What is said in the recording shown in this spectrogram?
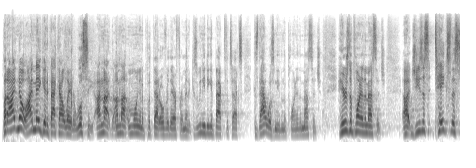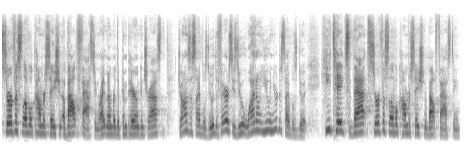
But I know I may get it back out later. We'll see. I'm not, I'm not, I'm only going to put that over there for a minute because we need to get back to the text because that wasn't even the point of the message. Here's the point of the message uh, Jesus takes this surface level conversation about fasting, right? Remember the compare and contrast? John's disciples do it, the Pharisees do it. Why don't you and your disciples do it? He takes that surface level conversation about fasting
